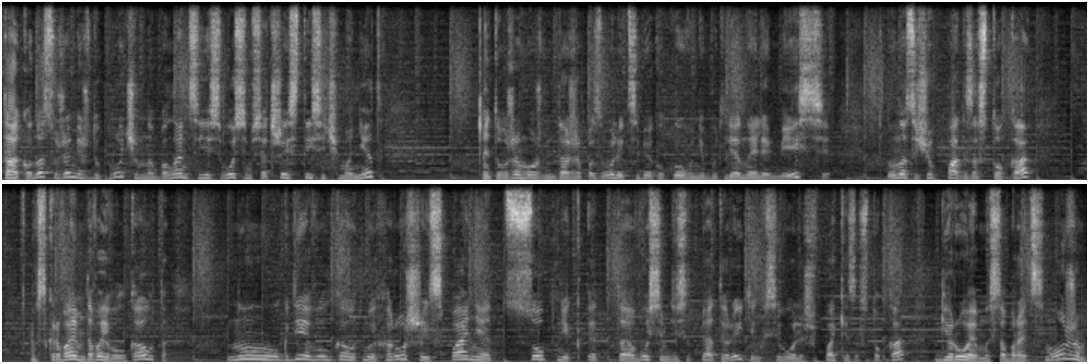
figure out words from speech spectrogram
Так, у нас уже, между прочим, на балансе есть 86 тысяч монет. Это уже можно даже позволить себе какого-нибудь Лионеля Месси. Но у нас еще пак за 100к. Вскрываем, давай walkout а. Ну, где walkout мой хороший? Испания, ЦОПник, это 85 рейтинг всего лишь в паке за 100к. Героя мы собрать сможем.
